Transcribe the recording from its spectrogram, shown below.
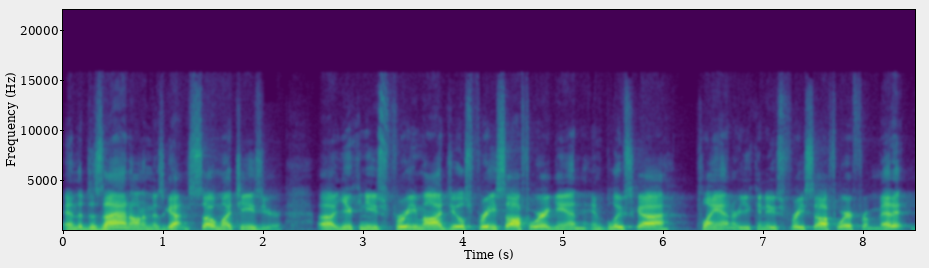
And the design on them has gotten so much easier. Uh, you can use free modules, free software again in Blue Sky Plan, or you can use free software from Medit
